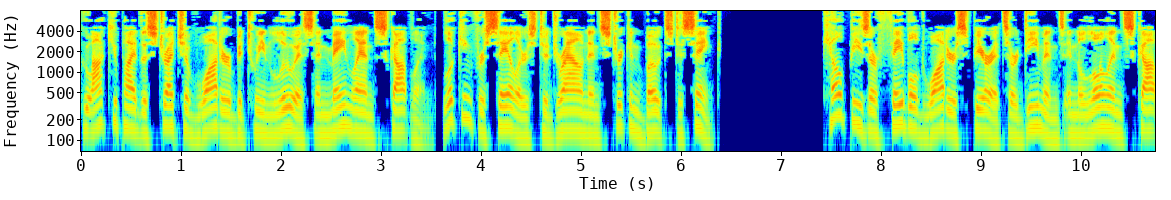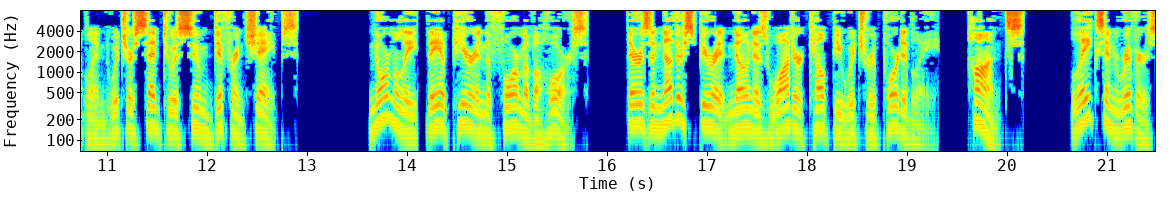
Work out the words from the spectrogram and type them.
who occupy the stretch of water between Lewis and mainland Scotland, looking for sailors to drown and stricken boats to sink. Kelpies are fabled water spirits or demons in the lowland Scotland which are said to assume different shapes. Normally, they appear in the form of a horse. There is another spirit known as water kelpie which reportedly haunts lakes and rivers,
